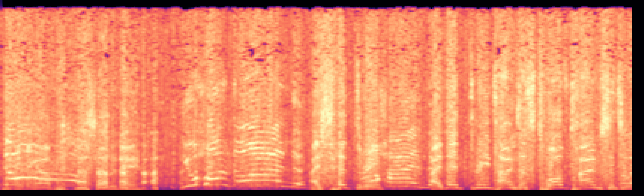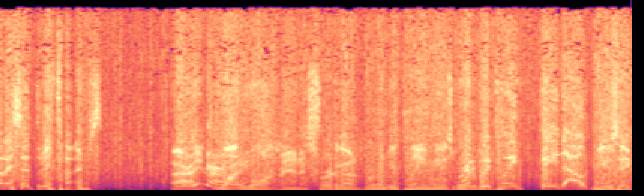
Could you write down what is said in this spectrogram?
no! Giving up show eh? today. You hold on! I said three. I did three times. That's 12 times since when I said three times. All right, one more, man. I swear to God, we're going to be playing music. We're going to be playing fade-out music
